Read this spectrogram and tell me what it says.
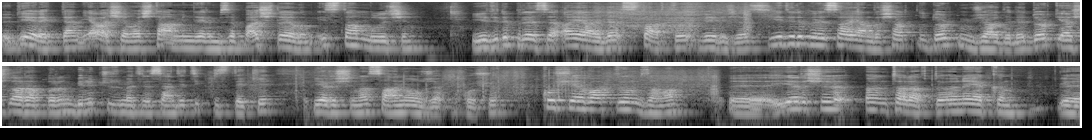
e, diyerekten yavaş yavaş tahminlerimize başlayalım. İstanbul için yedili prese ayağıyla startı vereceğiz. Yedili prese ayağında şartlı 4 mücadele 4 yaşlı Arapların 1300 metre sentetik pistteki yarışına sahne olacak bu koşu. Koşuya baktığım zaman ee, yarışı ön tarafta öne yakın e,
